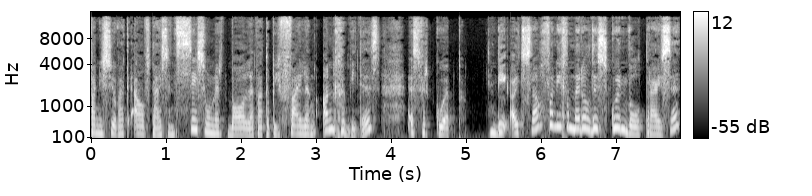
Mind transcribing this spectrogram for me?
van die sowat 11600 bale wat op die veiling aangebied is, is verkoop. Die uitslag van die gemiddelde skoonwolpryse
